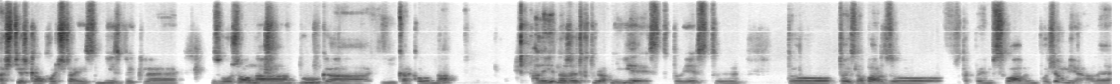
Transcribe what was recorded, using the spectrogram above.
ta ścieżka uchodźcza jest niezwykle złożona, długa i karkołomna, ale jedna rzecz, która w niej jest, to jest, y, to, to jest na bardzo, że tak powiem, słabym poziomie, ale,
